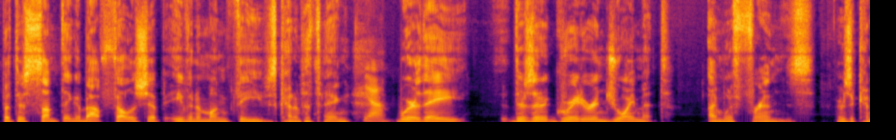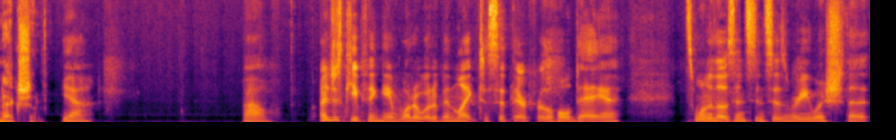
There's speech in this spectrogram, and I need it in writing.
but there's something about fellowship, even among thieves, kind of a thing, Yeah. where they there's a greater enjoyment. I'm with friends. There's a connection. Yeah. Wow. I just keep thinking of what it would have been like to sit there for the whole day. It's one of those instances where you wish that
